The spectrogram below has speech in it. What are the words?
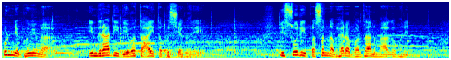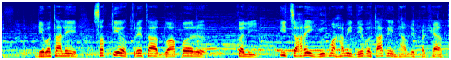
पुण्यभूमिमा इन्द्रादि देवता आई तपस्या गरे। ईश्वरी प्रसन्न भएर वरदान माग भनिन् देवताले सत्य त्रेता द्वापर कली यी चारै युगमा हामी देवताकै नामले प्रख्यात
